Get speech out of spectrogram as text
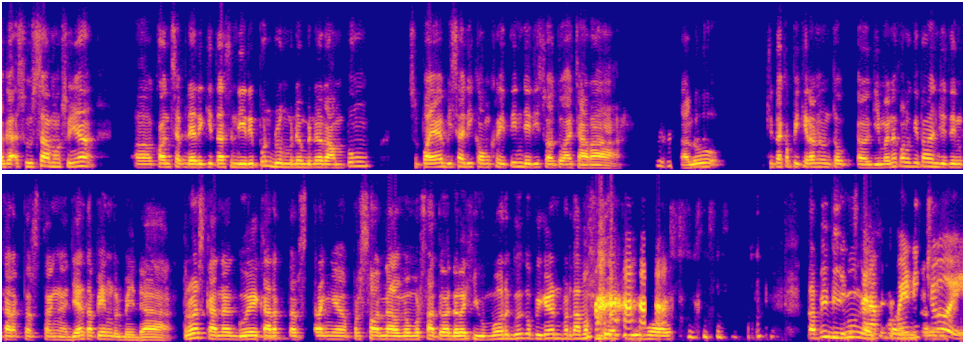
agak susah maksudnya eh, konsep dari kita sendiri pun belum benar-benar rampung supaya bisa dikonkretin jadi suatu acara. Lalu kita kepikiran untuk eh, gimana kalau kita lanjutin karakter strength aja tapi yang berbeda. Terus karena gue karakter strengthnya personal nomor satu adalah humor, gue kepikiran pertama buat humor. tapi bingung nggak sih misalnya, cuy.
